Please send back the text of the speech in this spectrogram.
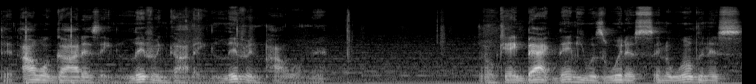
that our God is a living God, a living power, man. Okay, back then he was with us in the wilderness,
